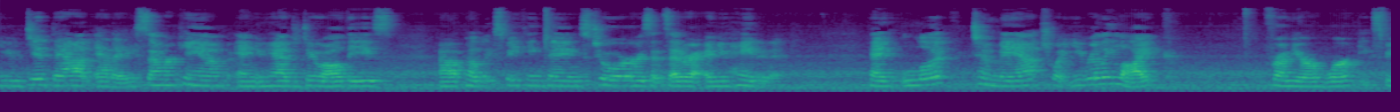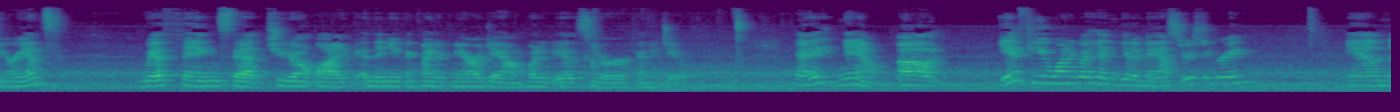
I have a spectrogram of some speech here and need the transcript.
you did that at a summer camp and you had to do all these uh, public speaking things, tours, etc., and you hated it. Okay, look to match what you really like from your work experience with things that you don't like, and then you can kind of narrow down what it is you're going to do. Okay, now, uh, if you want to go ahead and get a master's degree in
